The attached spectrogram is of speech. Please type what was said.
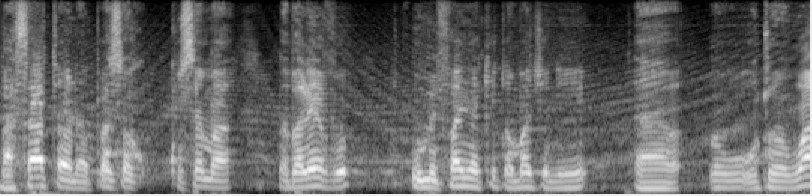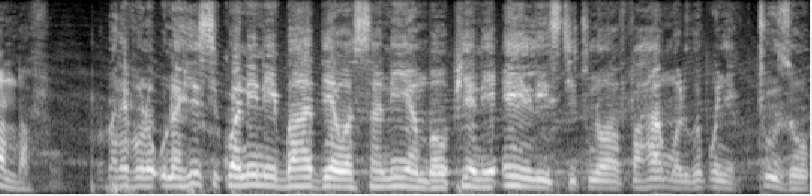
Basata wanapaswa kusema Baba Levo umefanya kitu ambacho ni uh, wonderful. Baba Levo, unahisi kwa nini baadhi ya wasanii ambao pia ni A-list tunawafahamu walikuwa kwenye tuzo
